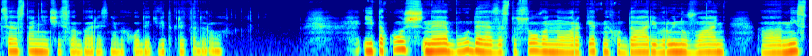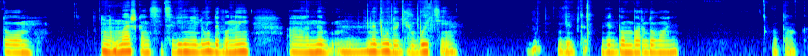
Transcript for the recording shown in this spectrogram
Це останні числа березня виходить відкрита дорога. І також не буде застосовано ракетних ударів, руйнувань. Е, Місто, ну, мешканці, цивільні люди, вони е, не, не будуть вбиті від, від бомбардувань. Отак.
